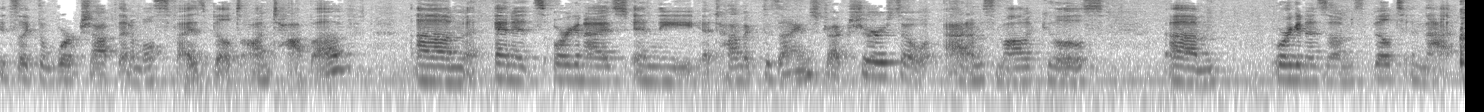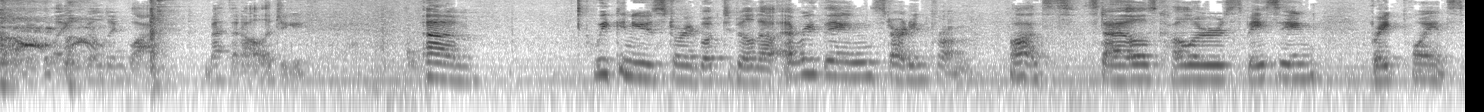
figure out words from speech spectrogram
it's like the workshop that Emulsify is built on top of. Um, and it's organized in the atomic design structure, so atoms, molecules, um, organisms built in that of like building block methodology. Um, we can use Storybook to build out everything, starting from fonts, styles, colors, spacing, breakpoints,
